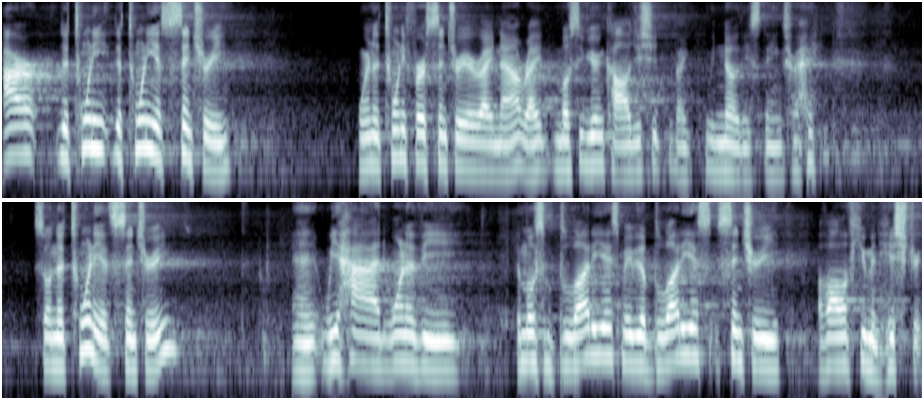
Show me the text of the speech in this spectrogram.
Our the 20 the 20th century, we're in the 21st century right now, right? Most of you are in college, you should like we know these things, right? So in the 20th century, And we had one of the, the most bloodiest, maybe the bloodiest century of all of human history.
